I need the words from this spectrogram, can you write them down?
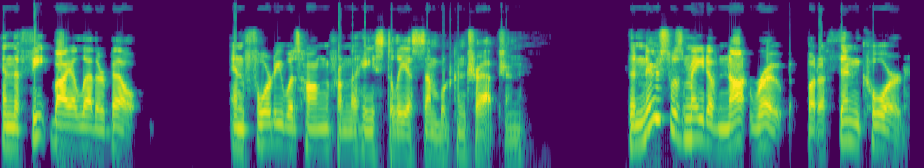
and the feet by a leather belt, and Forty was hung from the hastily assembled contraption. The noose was made of not rope, but a thin cord,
